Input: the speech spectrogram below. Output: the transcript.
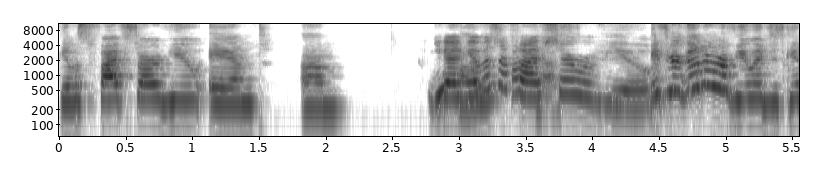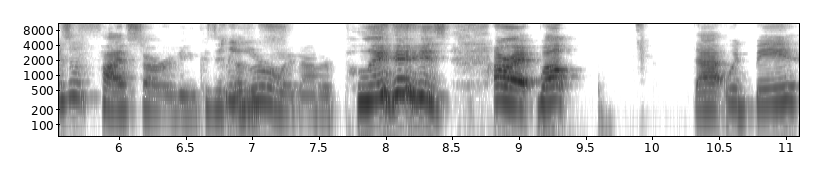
give us a five star review and um. Yeah, give us a five star review. If you're gonna review it, just give us a five star review because it doesn't really matter. Please. All right. Well, that would be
